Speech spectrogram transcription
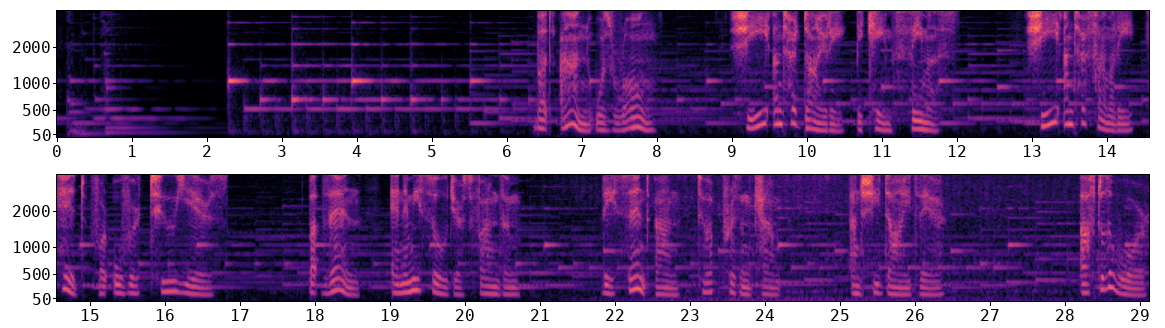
But Anne was wrong. She and her diary became famous. She and her family hid for over two years. But then enemy soldiers found them. They sent Anne to a prison camp, and she died there. After the war,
